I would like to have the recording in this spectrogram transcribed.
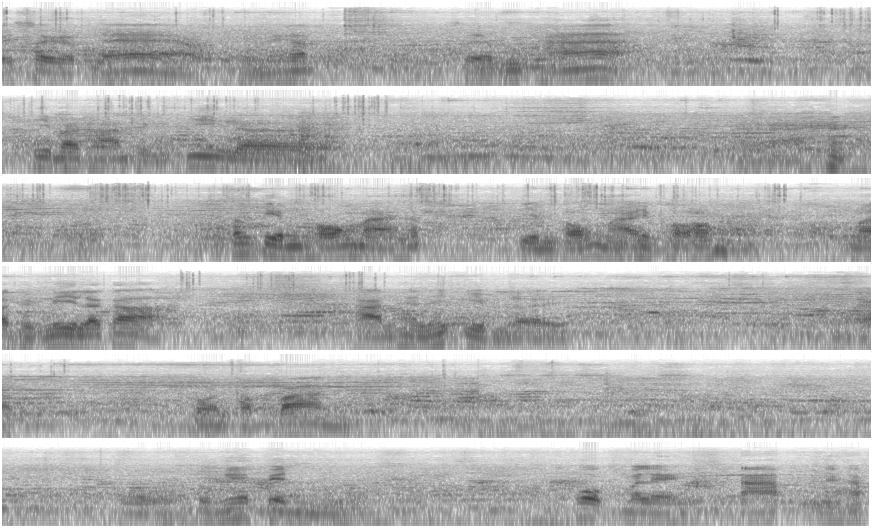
ไปเสิร์ฟแล้วเห็นไหมครับ เสิร์ฟลูกค้า ที่มาทานถึงที่เลย ต้องเตรียมท้องมาครับ เตรียมท้องมาให้พร้อม มาถึงนี่แล้วก็ทานให้อิ่มเลยนะครับ ก่อนกลับบ้านโอ้ตรงนี้เป็นพวกแมลงสตาร์ฟนะครับ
